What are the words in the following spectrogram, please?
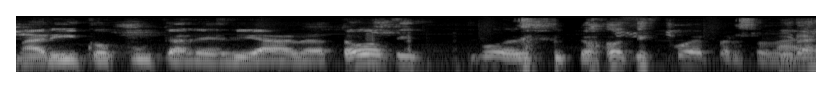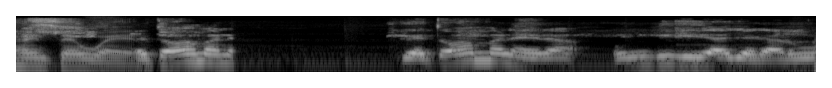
maricos, putas, lesbianas, todo tipo de, todo tipo de personajes. Pura gente buena. De todas maneras, de todas maneras, un día llegaron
